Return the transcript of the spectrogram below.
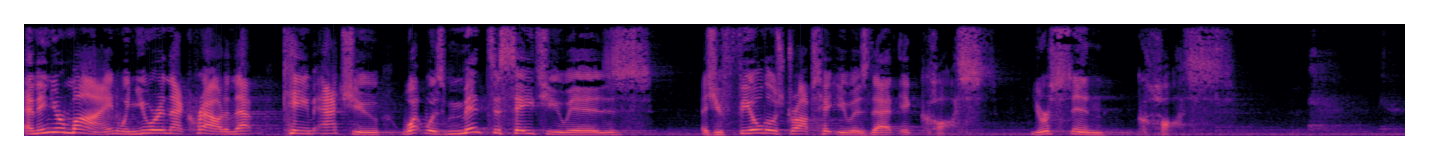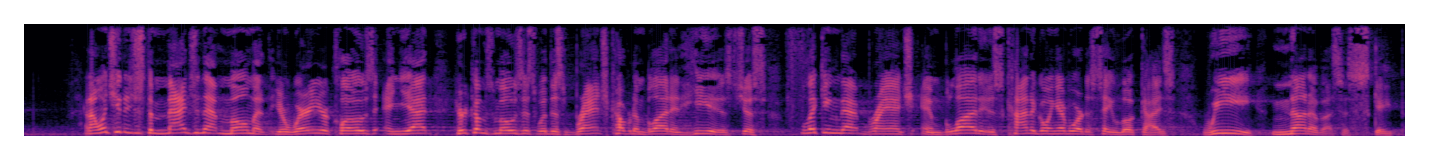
And in your mind, when you were in that crowd and that came at you, what was meant to say to you is, as you feel those drops hit you, is that it costs. Your sin costs. And I want you to just imagine that moment. You're wearing your clothes, and yet here comes Moses with this branch covered in blood, and he is just flicking that branch, and blood is kind of going everywhere to say, Look, guys, we, none of us escape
